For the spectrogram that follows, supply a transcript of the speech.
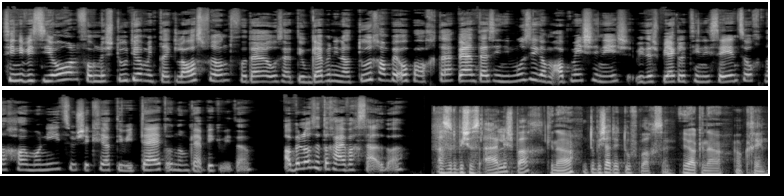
Seine Vision von einem Studio mit einer Glasfront, von der aus er die umgebende Natur kann beobachten, während er seine Musik am Abmischen ist, widerspiegelt seine Sehnsucht nach Harmonie zwischen Kreativität und Umgebung wieder. Aber hört doch einfach selber. Also du bist aus Erlischbach? Genau. Und du bist auch dort aufgewachsen? Ja, genau. Okay.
